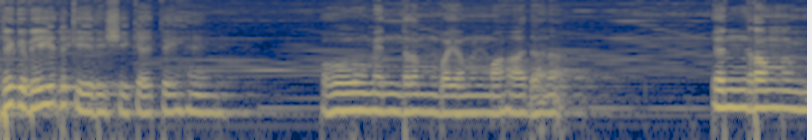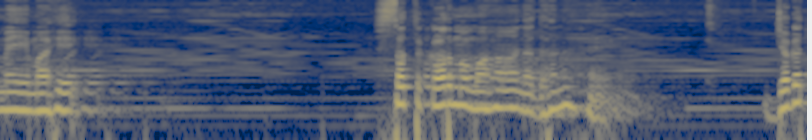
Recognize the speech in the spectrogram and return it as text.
ऋग्वेद के ऋषि कहते हैं, ओम इंद्रम वयम महादन इंद्रम में महे सत्कर्म महान धन है। जगत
